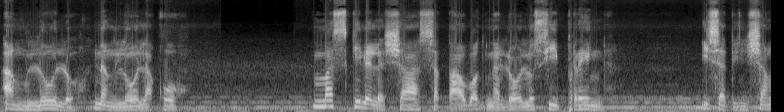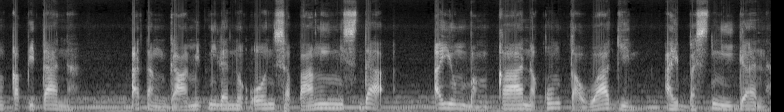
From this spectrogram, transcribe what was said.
ang lolo ng lola ko. Mas kilala siya sa tawag na Lolo Cipreng. Isa din siyang kapitan at ang gamit nila noon sa pangingisda ay yung bangka na kung tawagin ay basnigan.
